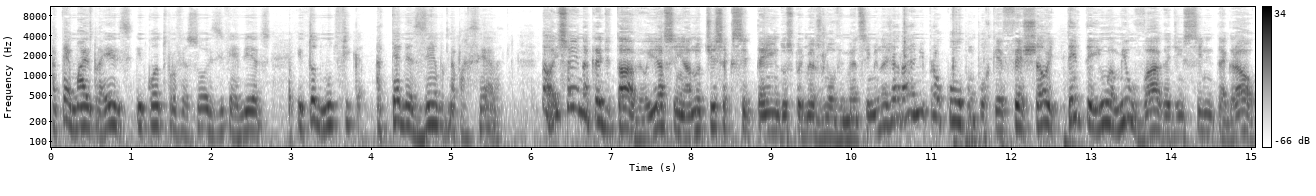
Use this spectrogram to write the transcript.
até maio para eles, enquanto professores, enfermeiros e todo mundo fica até dezembro na parcela. Não, isso é inacreditável. E assim, a notícia que se tem dos primeiros movimentos em Minas Gerais me preocupam, porque fechar 81 mil vagas de ensino integral.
